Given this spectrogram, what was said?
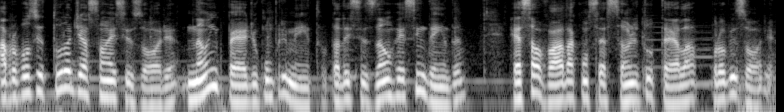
A propositura de ação rescisória não impede o cumprimento da decisão rescindenda, ressalvada a concessão de tutela provisória.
